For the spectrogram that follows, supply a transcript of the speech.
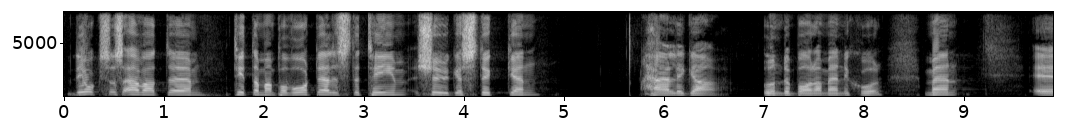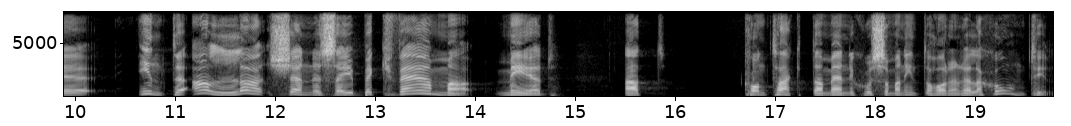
det är också så här att tittar man på vårt äldste team, 20 stycken härliga, underbara människor. Men eh, inte alla känner sig bekväma med att kontakta människor som man inte har en relation till.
